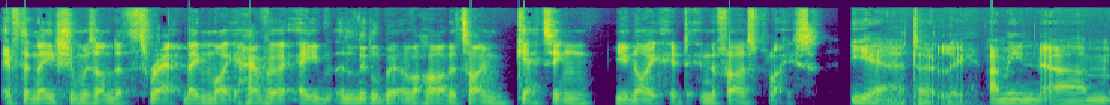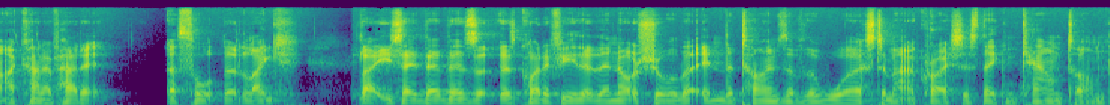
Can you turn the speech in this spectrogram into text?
if the nation was under threat, they might have a, a, little bit of a harder time getting united in the first place. Yeah, totally. I mean, um, I kind of had it, a thought that like like you say, there, there's there's quite a few that they're not sure that in the times of the worst amount of crisis they can count on,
